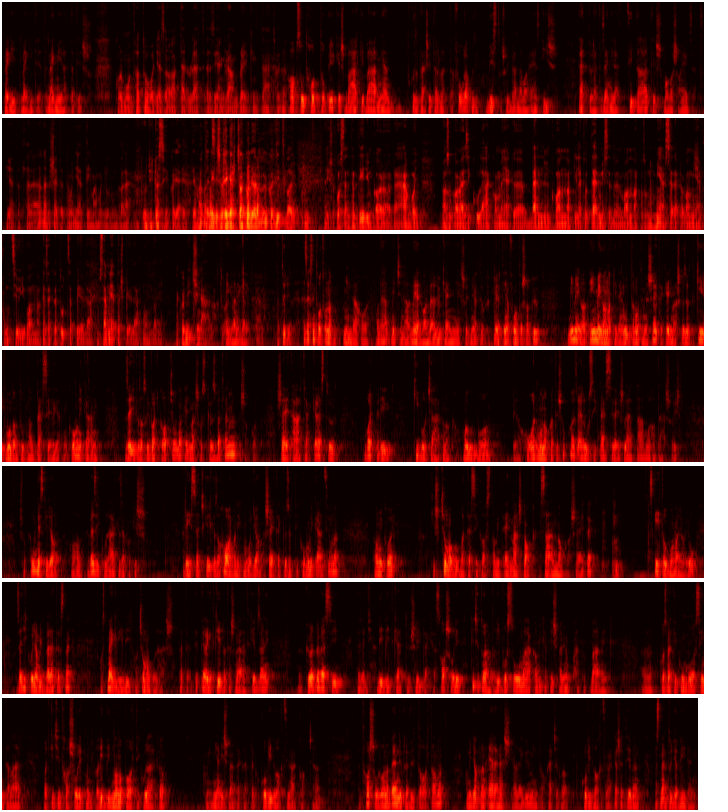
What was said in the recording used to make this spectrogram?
megít, megítélt, megmérettetés. Akkor mondható, hogy ez a terület, ez ilyen groundbreaking, tehát hogy... Abszolút hot topic, és bárki bármilyen kutatási területtel foglalkozik, biztos, hogy benne van ez is. ettől lett ez ennyire citált és magasan jegyzett. Hihetetlen. Nem is ejtettem, hogy ilyen témába nyúlunk bele. Úgyhogy köszönjük, hogy eljöttél. Mert hogy nincs vége, csak hogy örülünk, hogy itt vagy. Na és akkor szerintem térjünk arra rá, hogy azok a vezikulák, amelyek bennünk vannak, illetve a természetben vannak, azoknak milyen szerepe van, milyen funkciói vannak. Ezekre tudsz-e példát, szemléletes példát mondani? Meg hogy mit csinálnak tulajdonképpen. Igen, igen. Tehát, hogy ezek szerint ott vannak mindenhol. Na de hát mit csinál? Miért van belőlük ennyi, és hogy miért, miért ilyen fontosak ők? Mi még, én még annak idején úgy tanultam, hogy a sejtek egymás között két módon tudnak beszélgetni, kommunikálni. Az egyik az az, hogy vagy kapcsolódnak egymáshoz közvetlenül, és akkor sejthártyán keresztül, vagy pedig kibocsátanak magukból például hormonokat, és akkor az elúszik messzire, és lehet távolhatása is. És úgy néz ki, hogy a, a vezikulák, ezek a kis részecskék, ez a harmadik módja a sejtek közötti kommunikációnak, amikor kis csomagokba teszik azt, amit egymásnak szánnak a sejtek. Ez két okból nagyon jó. Az egyik, hogy amit beletesznek, azt megvédi a csomagolás. Tehát tényleg itt képletesen el lehet képzelni, körbeveszi, ez egy lipid kettős réteghez hasonlít, kicsit olyan, mint a liposzómák, amiket ismerünk, hát bármelyik kozmetikumból szinte már, vagy kicsit hasonlít mondjuk a lipid nanopartikulákra, amik milyen ismertek lettek a Covid vakcinák kapcsán. Hát hasonlóan a bennük levő tartalmat, ami gyakran RNS jellegű, mint akár csak a Covid vakcinák esetében, ezt meg tudja védeni.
